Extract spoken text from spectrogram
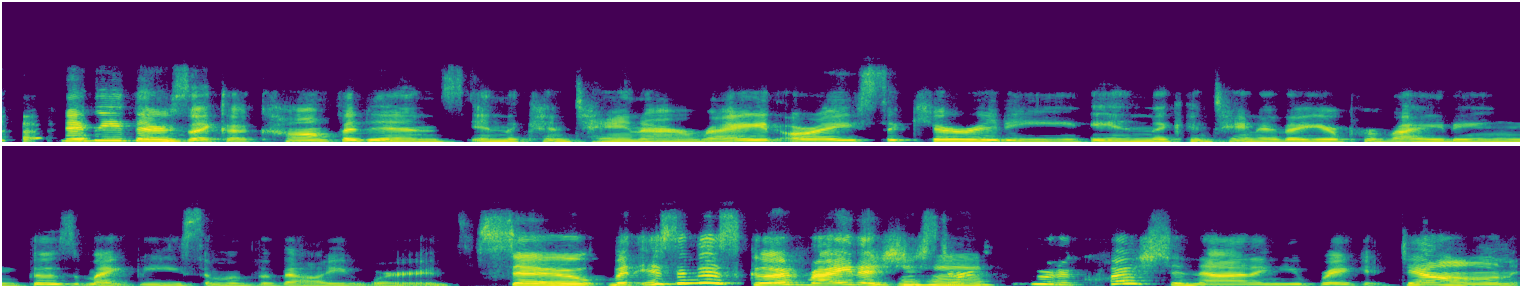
Maybe there's like a confidence in the container right? Or a security in the container that you're providing. Those might be some of the value words. So but isn't this good right? As you mm-hmm. start to question that and you break it down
